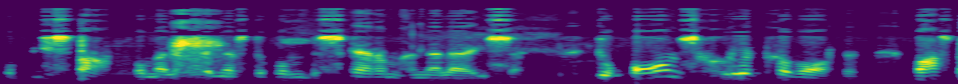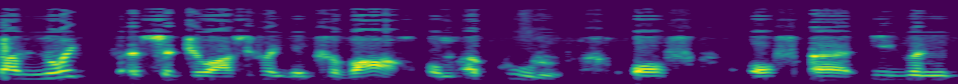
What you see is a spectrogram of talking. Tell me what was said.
op die staat om hulle kinders te kom beskerm in hulle huise. Toe ons groot geword het, was daar nooit 'n situasie van jy gewaag om 'n koel of of 'n uh, ewen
